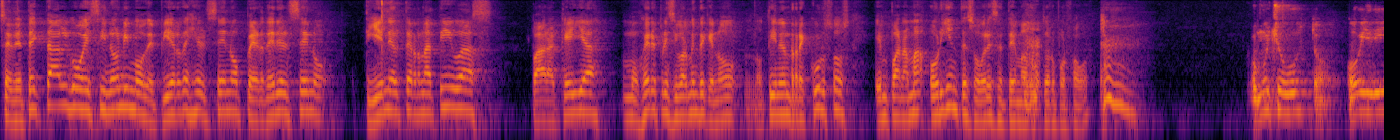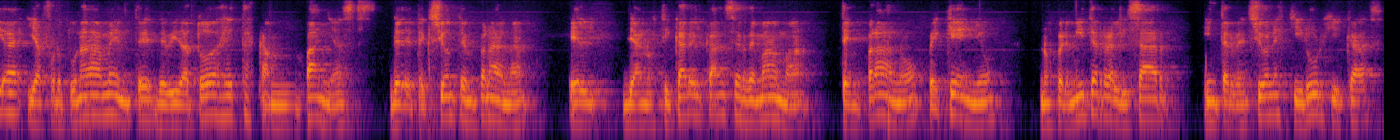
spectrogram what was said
¿Se detecta algo? ¿Es sinónimo de pierdes el seno, perder el seno? ¿Tiene alternativas para aquellas mujeres principalmente que no, no tienen recursos en Panamá? Oriente sobre ese tema, doctor, por favor. Con mucho gusto. Hoy día y afortunadamente, debido a todas estas campañas de detección temprana, el diagnosticar el cáncer de mama temprano, pequeño, nos permite realizar intervenciones quirúrgicas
